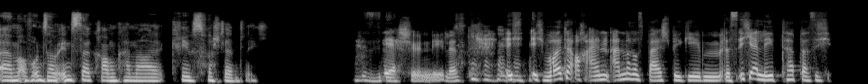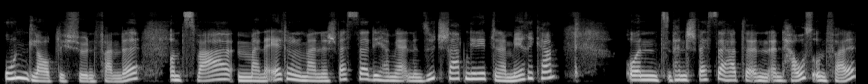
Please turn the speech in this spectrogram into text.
Ähm, auf unserem Instagram-Kanal Krebsverständlich. Sehr schön, Nele. Ich, ich wollte auch ein anderes Beispiel geben, das ich erlebt habe, das ich unglaublich schön fand. Und zwar meine Eltern und meine Schwester, die haben ja in den Südstaaten gelebt, in Amerika. Und meine Schwester hatte einen, einen Hausunfall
